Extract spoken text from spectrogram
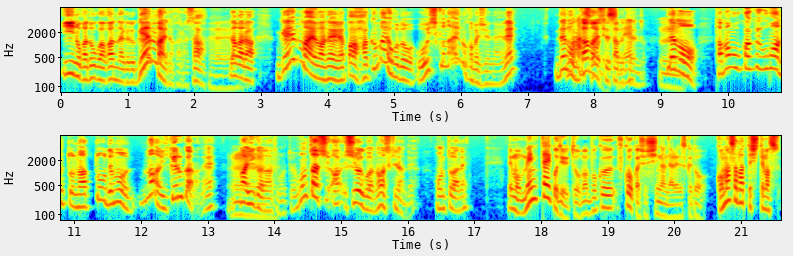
いいのかどうかわかんないけど、玄米だからさだから、玄米はね、やっぱ白米ほど美味しくないのかもしれないね。でもまあ我慢して食べてんの。そうですねうんでも、卵かけご飯と納豆でも、まあいけるからね。うんまあいいかなと思って。本当はしあ白いご飯の方が好きなんだよ。本当はね。でも、明太子で言うと、まあ、僕、福岡出身なんであれですけど、ごまさばって知ってます？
